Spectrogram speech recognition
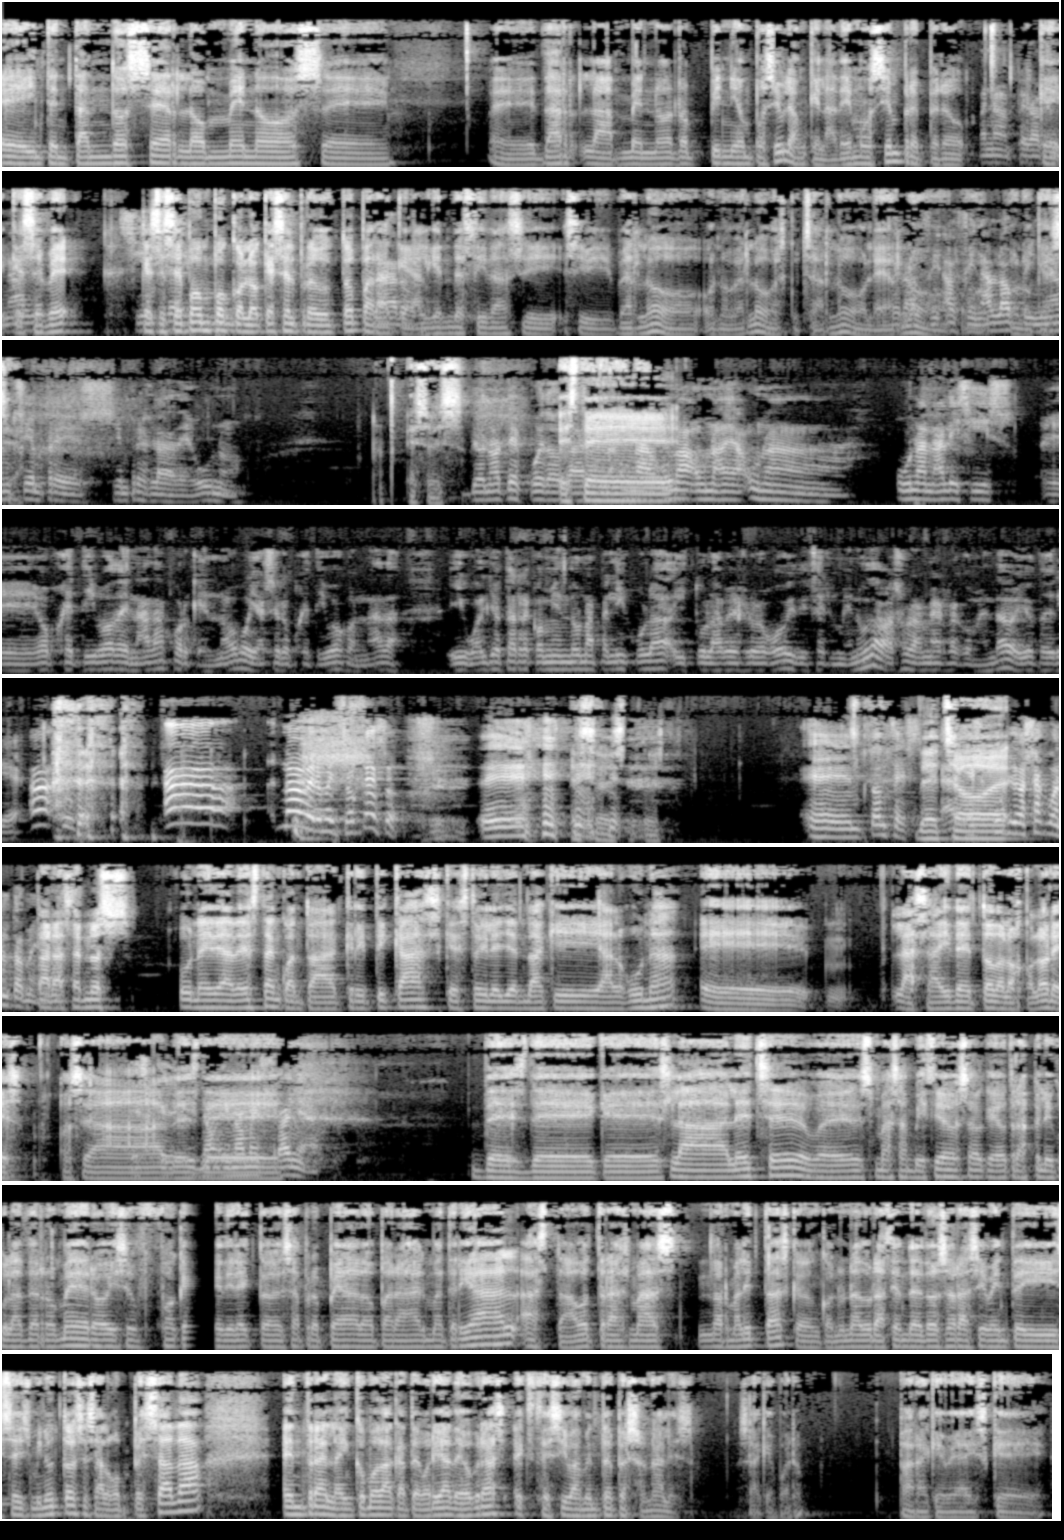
eh, intentando ser lo menos... Eh, eh, dar la menor opinión posible, aunque la demos siempre, pero, que, se ve, que se sepa un poco lo que es el producto para que alguien decida si, si verlo o, no verlo, o escucharlo o leerlo. al, final la opinión siempre es, siempre es la de uno. Eso es. Yo no te puedo este... dar una, una, un análisis eh, objetivo de nada porque no voy a ser objetivo con nada. Igual yo te recomiendo una película y tú la ves luego y dices, menuda basura me has recomendado. Y yo te diré, ¡ah! ¡ah! No haberme hecho caso. Eh, eso es. entonces, de hecho, eh, para hacernos una idea de esta en cuanto a críticas que estoy leyendo aquí alguna, eh, las hay de todos los colores. O sea, desde... no me extraña desde que es la leche, es pues, más ambicioso que otras películas de Romero y su enfoque directo es apropiado para el material, hasta otras más normalitas, que con una duración de 2 horas y 26 minutos es algo pesada, entra en la incómoda categoría de obras excesivamente personales. O sea que bueno, para que veáis que,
